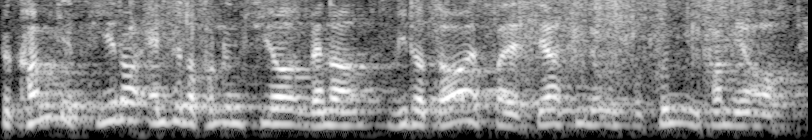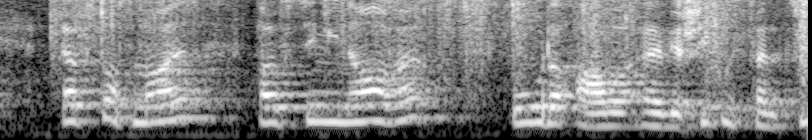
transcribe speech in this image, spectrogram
bekommt jetzt jeder, entweder von uns hier, wenn er wieder da ist, weil sehr viele unserer Kunden kommen ja auch öfters mal auf Seminare, oder aber äh, wir schicken es dann zu.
